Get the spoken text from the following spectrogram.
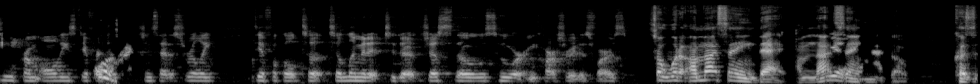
came from all these different directions that it's really difficult to, to limit it to the, just those who are incarcerated as far as so what i'm not saying that i'm not yeah. saying that though because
